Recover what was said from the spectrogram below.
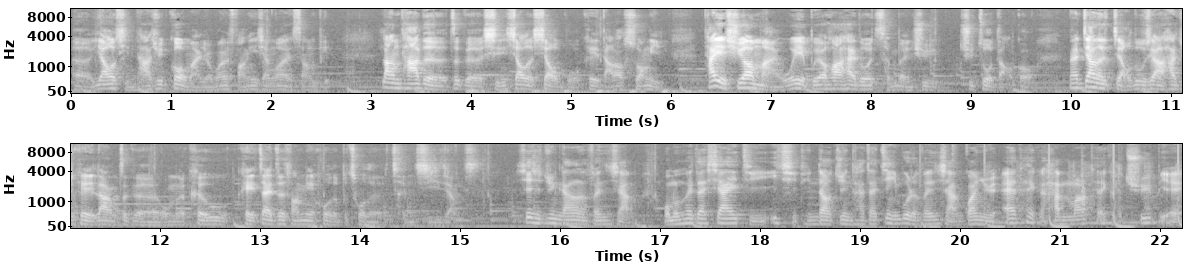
呃邀请他去购买有关防疫相关的商品，让他的这个行销的效果可以达到双赢，他也需要买，我也不要花太多成本去去做导购。那这样的角度下，他就可以让这个我们的客户可以在这方面获得不错的成绩，这样子。谢谢俊刚的分享，我们会在下一集一起听到俊他在进一步的分享关于 AdTech 和 MarTech 的区别，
